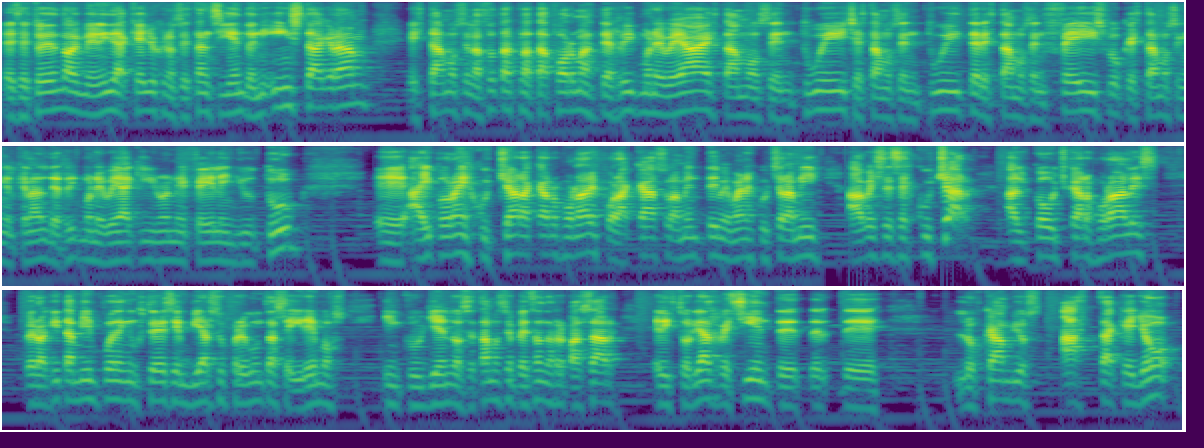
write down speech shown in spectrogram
Les estoy dando la bienvenida a aquellos que nos están siguiendo en Instagram. Estamos en las otras plataformas de Ritmo NBA. Estamos en Twitch, estamos en Twitter, estamos en Facebook, estamos en el canal de Ritmo NBA aquí en NFL en YouTube. Eh, ahí podrán escuchar a Carlos Morales. Por acá solamente me van a escuchar a mí, a veces escuchar al coach Carlos Morales. pero aquí también pueden ustedes enviar sus preguntas e iremos incluyendo. Estamos empezando a repasar el historial reciente de, los cambios hasta que yo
